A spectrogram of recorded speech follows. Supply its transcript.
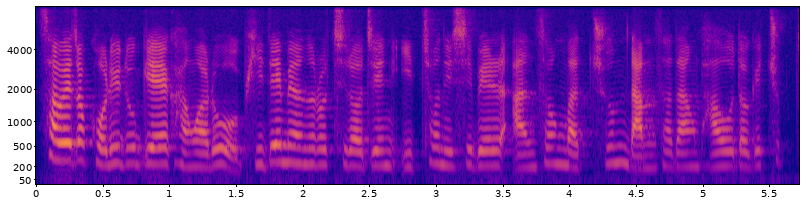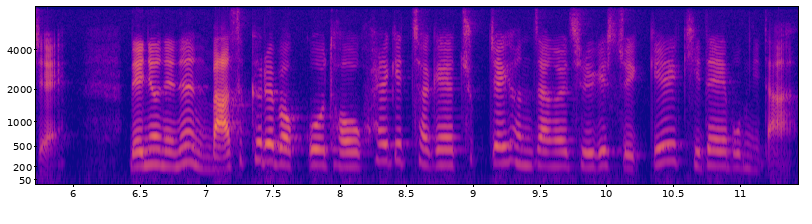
사회적 거리두기의 강화로 비대면으로 치러진 2021 안성 맞춤 남사당 바우더기 축제. 내년에는 마스크를 벗고 더욱 활기차게 축제 현장을 즐길 수 있길 기대해 봅니다.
